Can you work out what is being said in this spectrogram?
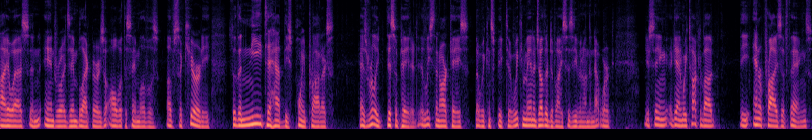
iOS and Androids and Blackberries are all with the same levels of security. So the need to have these point products has really dissipated, at least in our case, that we can speak to. We can manage other devices even on the network. You're seeing, again, we talked about the enterprise of things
